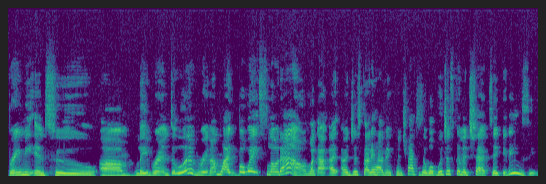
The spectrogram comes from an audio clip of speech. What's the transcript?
bring me into um, labor and delivery, and I'm like, but wait, slow down. Like I, I just started having contractions. I said, well, we're just gonna check. Take it easy.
